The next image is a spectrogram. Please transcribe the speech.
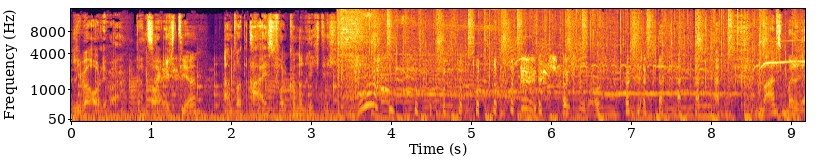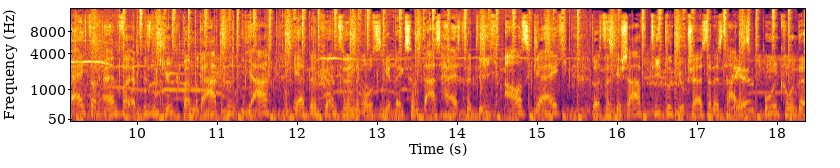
Lieber Oliver, dann sage ich dir, Antwort A ist vollkommen richtig. Manchmal reicht doch einfach ein bisschen Glück beim Raten. Ja, Erdbeeren gehören zu den Rosengewächsen. Und das heißt für dich Ausgleich. Du hast das geschafft. Titel Klugscheißer des Tages, Yes. Urkunde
